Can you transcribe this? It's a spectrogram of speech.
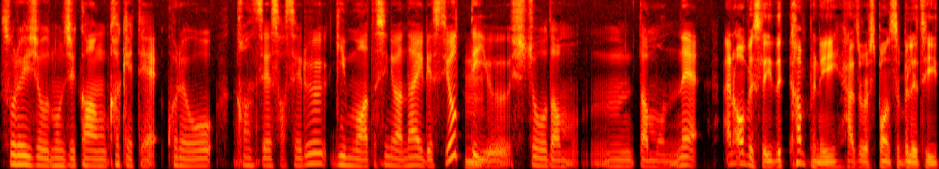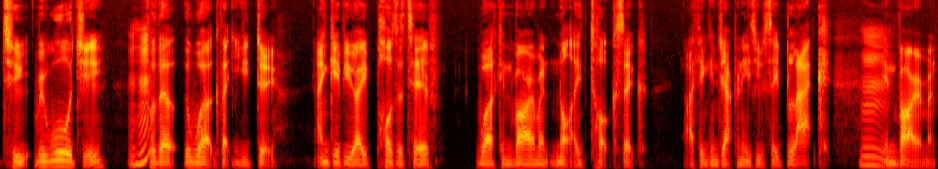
それ以上の時間かけてこれを完成させる義務は私にはないですよっていう主張だもん,うん、だもんね。And obviously, the company has a responsibility to reward you for the, the work that you do and give you a positive work environment, not a toxic, I think in Japanese you would say black environment.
